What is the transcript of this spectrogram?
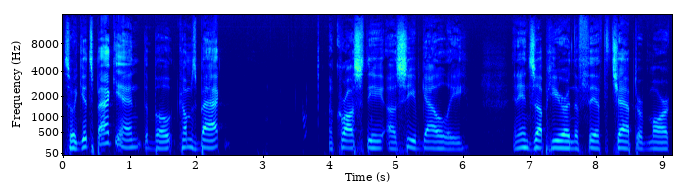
So he gets back in the boat, comes back, across the uh, Sea of Galilee and ends up here in the fifth chapter of Mark,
